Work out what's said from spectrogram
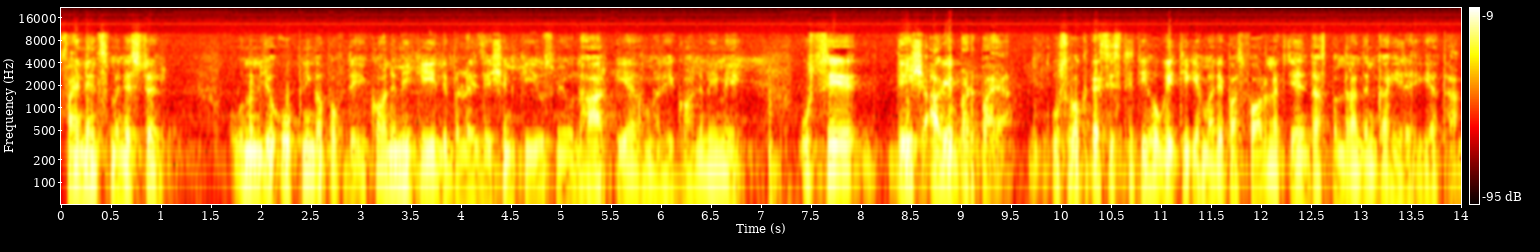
फाइनेंस मिनिस्टर उन्होंने जो opening up of the economy की लिबरलाइजेशन की उसमें उधार किया हमारे इकोनॉमी में उससे देश आगे बढ़ पाया। उस वक्त ऐसी स्थिति हो गई थी कि हमारे पास फॉरेन एक्सचेंज 10-15 दिन का ही रह गया था।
